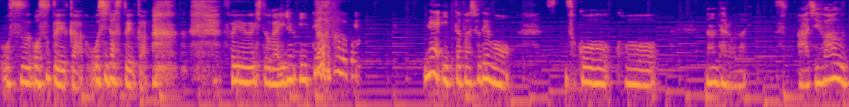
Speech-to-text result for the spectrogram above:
押す押すというか押し出すというか そういう人がいるいてね、行った場所でも、そそこを、こう、なんだろうな、味わう、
